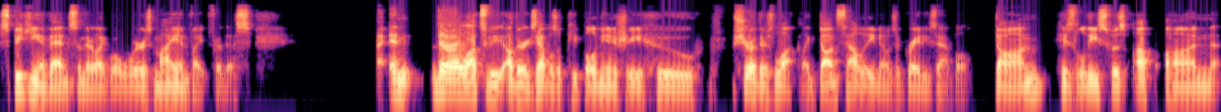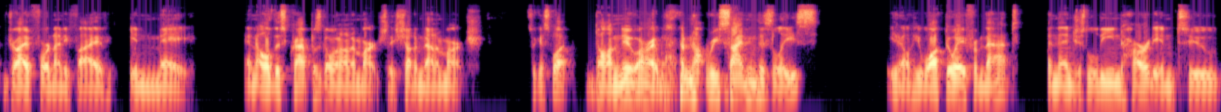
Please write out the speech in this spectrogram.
speaking events. And they're like, well, where's my invite for this? And there are lots of other examples of people in the industry who, sure, there's luck. Like Don Saladino is a great example. Don, his lease was up on Drive 495 in May, and all this crap was going on in March. They shut him down in March. So guess what? Don knew, all right, well, I'm not re-signing this lease. You know, he walked away from that and then just leaned hard into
